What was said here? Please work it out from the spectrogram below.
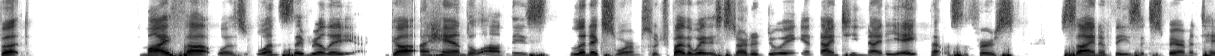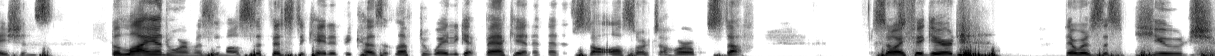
But my thought was once they really got a handle on these Linux worms, which by the way, they started doing in 1998, that was the first sign of these experimentations. The lion worm was the most sophisticated because it left a way to get back in and then install all sorts of horrible stuff. So I figured there was this huge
